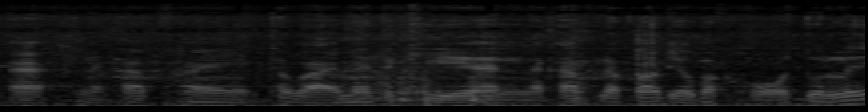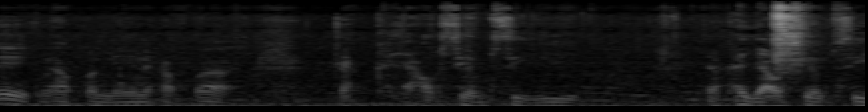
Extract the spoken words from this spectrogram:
อ่ะนะครับ ให้ถวายแม่ตะเคียนนะครับ แล้วก็เดี๋ยวมาขอตัวเลขนะครับวันนี้นะครับว่าจะเขย่าเซียมซีจะเขย่าเซียมซี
